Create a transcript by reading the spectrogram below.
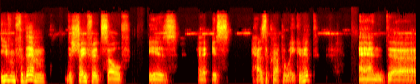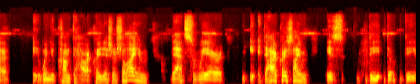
Even for them, the shayfa itself is uh, is has the cloud to awaken it, and uh, it, when you come to Harakodesh and Shalayim, that's where it, the Harakodesh is the the the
